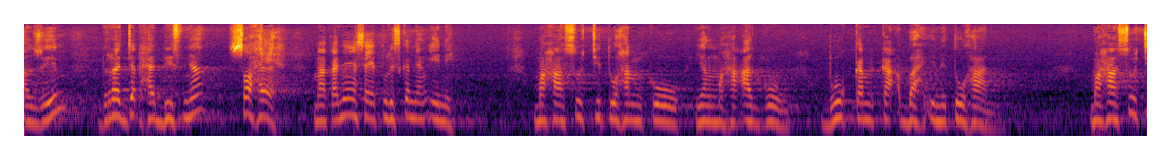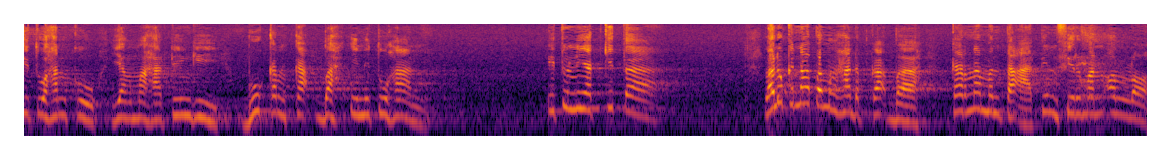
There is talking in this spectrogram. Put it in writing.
azim, derajat hadisnya soheh. Makanya yang saya tuliskan yang ini. Maha suci Tuhanku yang maha agung, bukan Ka'bah ini Tuhan. Maha suci Tuhanku yang maha tinggi, bukan Ka'bah ini Tuhan. Itu niat kita. Lalu kenapa menghadap Ka'bah? Karena mentaatin firman Allah.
